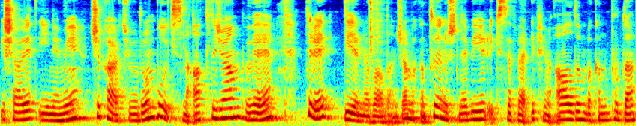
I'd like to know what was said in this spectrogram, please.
işaret iğnemi çıkartıyorum. Bu ikisini atlayacağım ve direkt diğerine bağlanacağım. Bakın tığın üstüne bir iki sefer ipimi aldım. Bakın buradan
